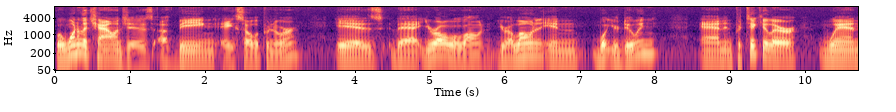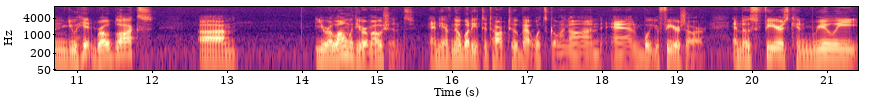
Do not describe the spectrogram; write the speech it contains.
Well, one of the challenges of being a solopreneur is that you're all alone. You're alone in what you're doing, and in particular, when you hit roadblocks, um, you're alone with your emotions, and you have nobody to talk to about what's going on and what your fears are. And those fears can really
